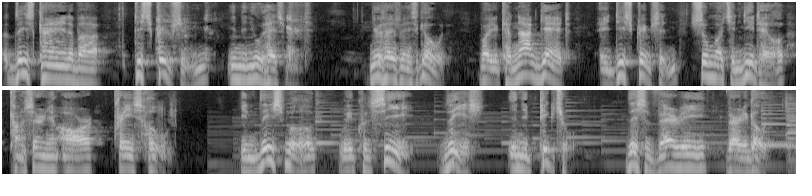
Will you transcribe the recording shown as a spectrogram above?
this kind of a description in the New Testament. New Testament is good, but you cannot get a description so much in detail concerning our priesthood. In this book, we could see this in the picture. This is very, very good.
